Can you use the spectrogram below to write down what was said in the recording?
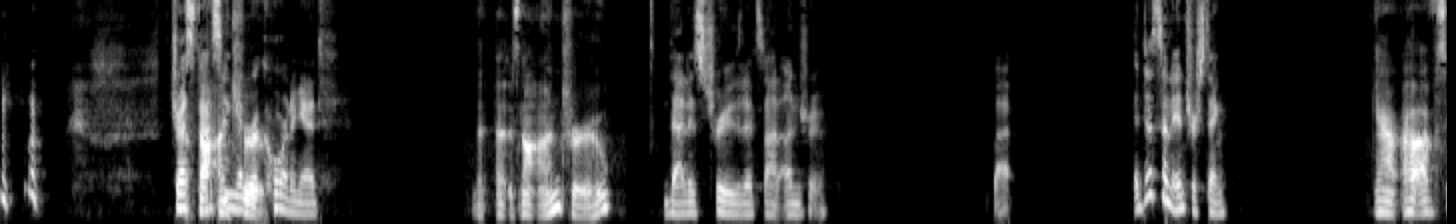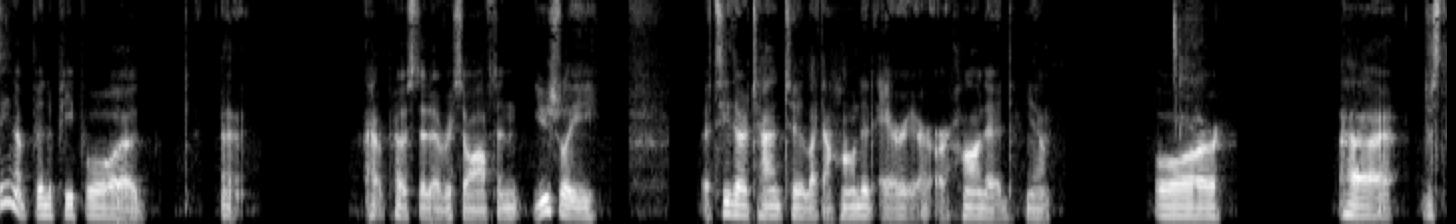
Trespassing and recording it. It's not untrue. That is true. That it's not untrue, but it does sound interesting. Yeah, I've seen a bit of people uh, uh, uh, posted every so often. Usually, it's either tied to like a haunted area or haunted, yeah, or uh, just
